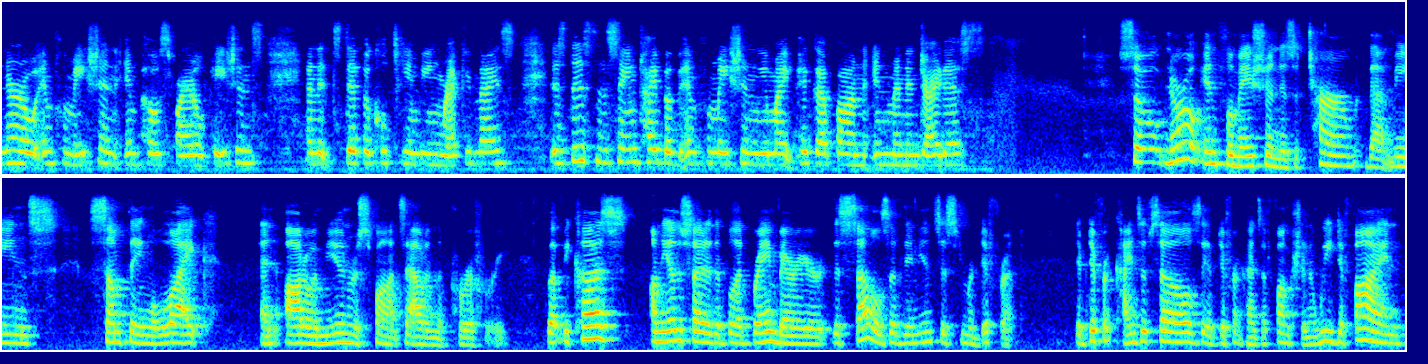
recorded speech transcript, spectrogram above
neuroinflammation in post-viral patients and its difficulty in being recognized? Is this the same type of inflammation we might pick up on in meningitis? So neuroinflammation is a term that means something like an autoimmune response out in the periphery. But because on the other side of the blood-brain barrier, the cells of the immune system are different. They have different kinds of cells, they have different kinds of function. And we define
